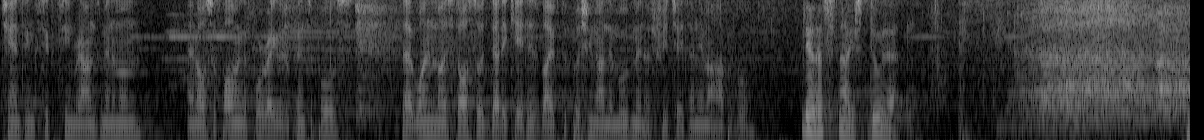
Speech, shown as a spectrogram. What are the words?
chanting 16 rounds minimum and also following the four regular principles, that one must also dedicate his life to pushing on the movement of Sri Chaitanya Mahaprabhu. Yeah, that's nice. Do that.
